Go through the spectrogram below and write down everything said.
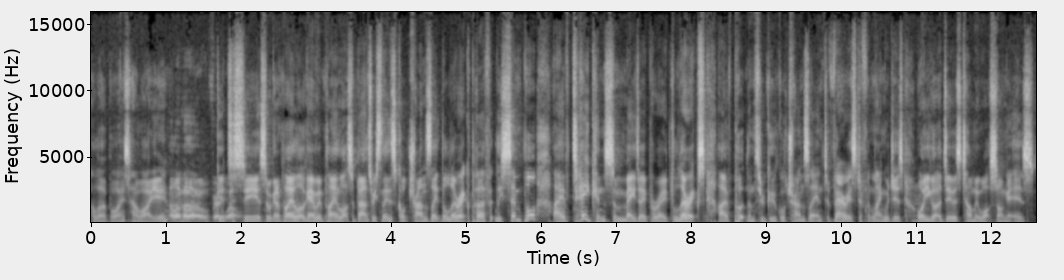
Hello, boys. How are you? Hello, hello. Very Good well. to see you. So we're going to play a little game. We've been playing lots of bands recently. This is called Translate the Lyric. Perfectly simple. I have taken some Mayday Parade lyrics. I've put them through Google Translate into various different languages. Mm. All you got to do is tell me what song it is.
